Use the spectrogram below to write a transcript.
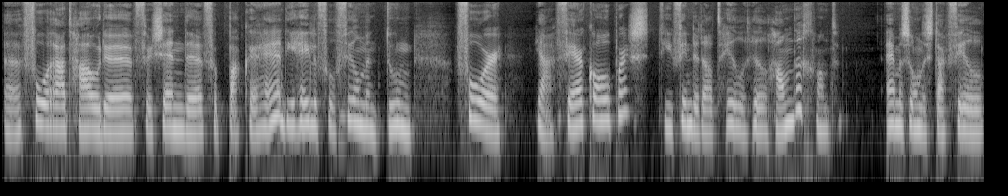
uh, voorraad houden, verzenden, verpakken. Hè, die hele fulfillment doen voor ja, verkopers. Die vinden dat heel, heel handig, want Amazon is daar veel,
